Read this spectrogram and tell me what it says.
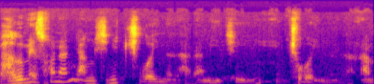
마음에 선한 양심이 죽어 있는 사람이지. 죽어 있는 사람.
